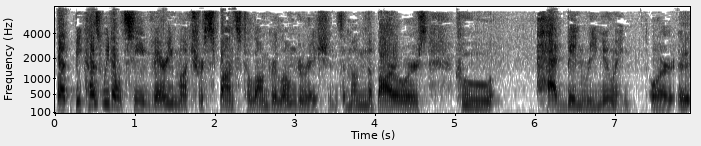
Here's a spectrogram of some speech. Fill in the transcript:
But because we don't see very much response to longer loan durations among the borrowers who had been renewing, or uh,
